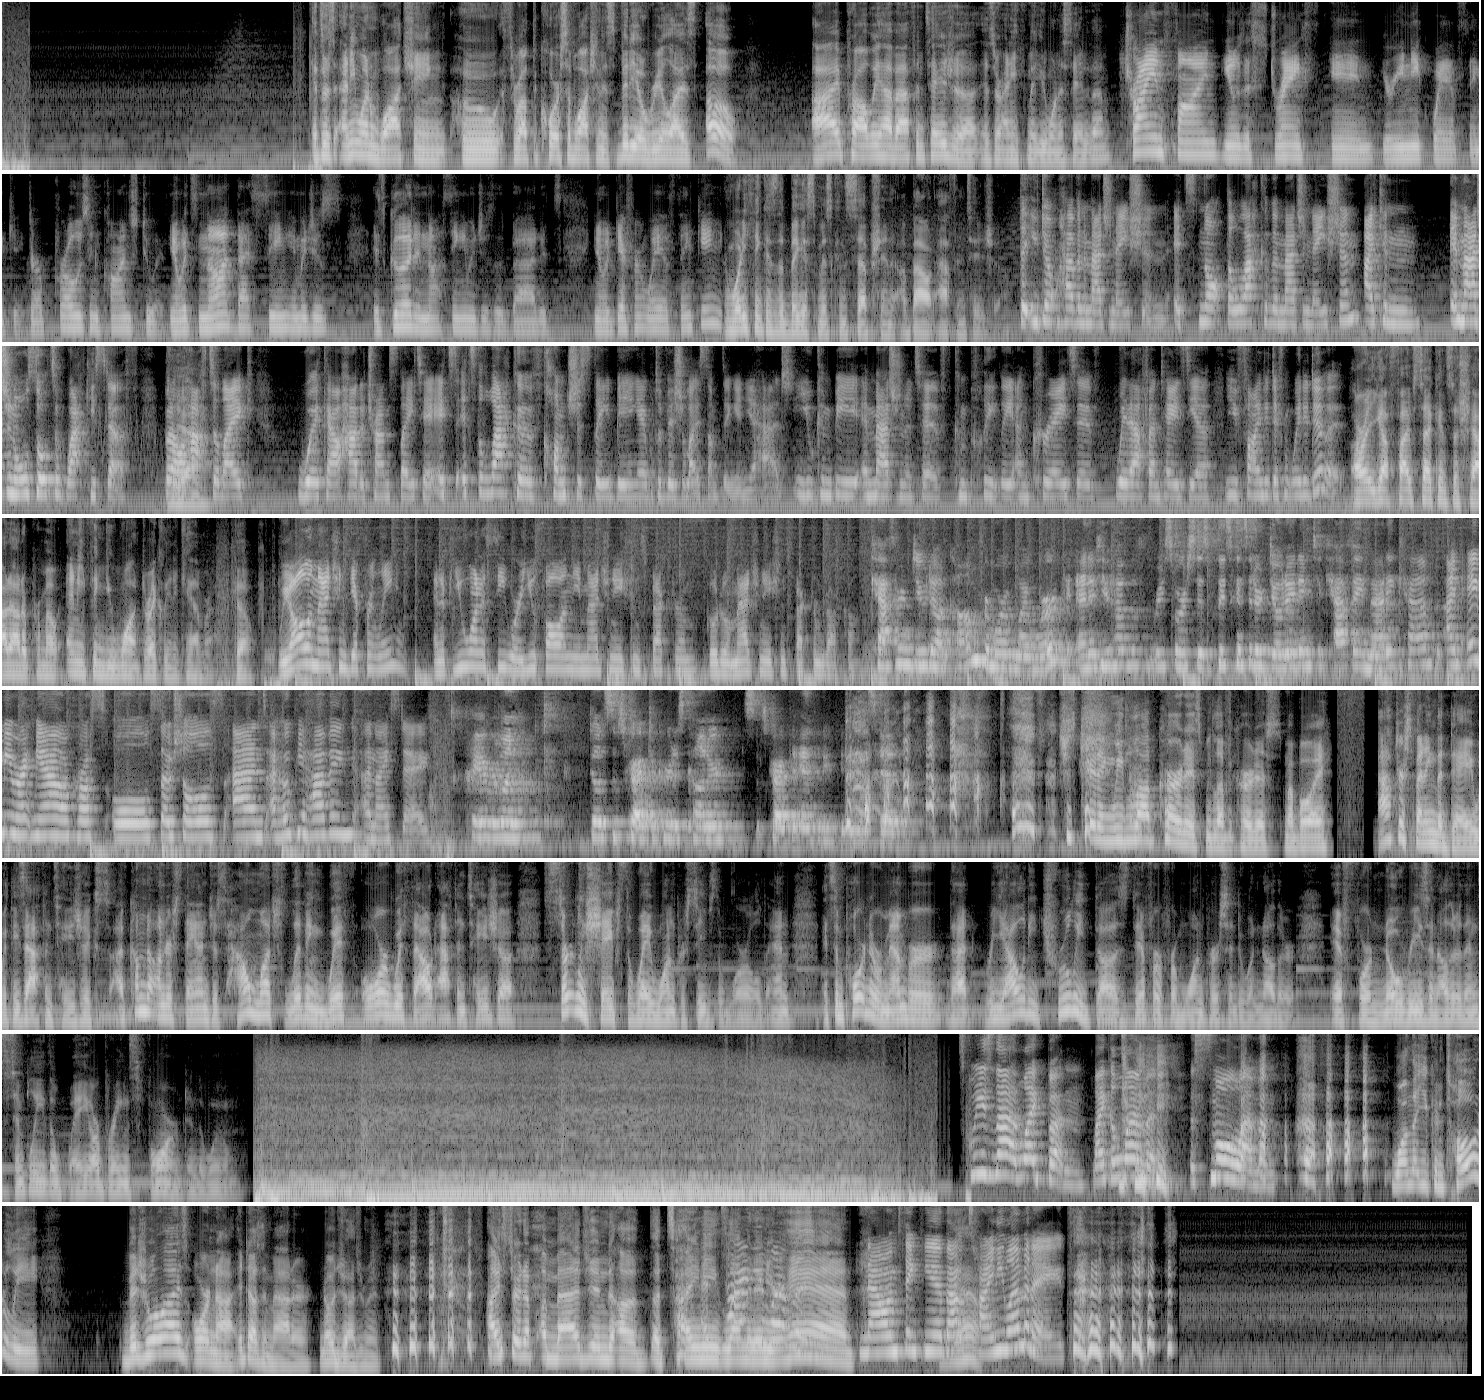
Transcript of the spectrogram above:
If there's anyone watching who, throughout the course of watching this video, realized, oh, I probably have aphantasia, is there anything that you want to say to them? Try and find, you know, the strength in your unique way of thinking. There are pros and cons to it. You know, it's not that seeing images is good and not seeing images is bad. It's, you know, a different way of thinking. And what do you think is the biggest misconception about aphantasia? that you don't have an imagination. It's not the lack of imagination. I can imagine all sorts of wacky stuff, but I'll have to like work out how to translate it. It's it's the lack of consciously being able to visualize something in your head. You can be imaginative completely and creative with aphantasia. You find a different way to do it. All right, you got five seconds to shout out or promote anything you want directly into camera. Go. We all imagine differently, and if you want to see where you fall on the imagination spectrum, go to imaginationspectrum.com. CatherineDew.com for more of my work. And if you have the resources, please consider donating to Cafe Maddy Cab. I'm Amy Right Meow across all socials, and I hope you're having a nice day. Hey everyone, don't subscribe to Kurtis Conner. Subscribe to Anthony Finney instead. She's kidding. We love Kurtis. We love you, Kurtis, my boy. After spending the day with these aphantasics, I've come to understand just how much living with or without aphantasia certainly shapes the way one perceives the world. And it's important to remember that reality truly does differ from one person to another, if for no reason other than simply the way our brains formed in the womb. Squeeze that like button like a lemon, a small lemon. One that you can totally visualize or not. It doesn't matter. No judgment. I straight up imagined a, a tiny lemon Tiny in your lemon. hand. Now I'm thinking about Yeah. tiny lemonade.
